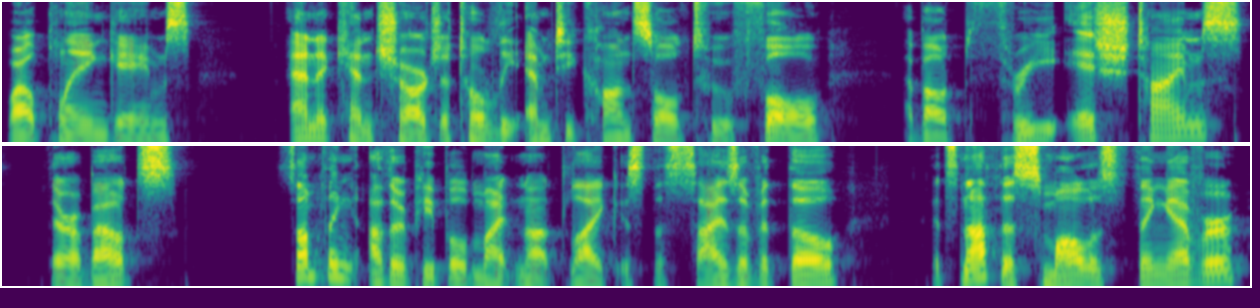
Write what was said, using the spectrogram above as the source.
while playing games, and it can charge a totally empty console to full about three ish times, thereabouts. Something other people might not like is the size of it, though. It's not the smallest thing ever,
